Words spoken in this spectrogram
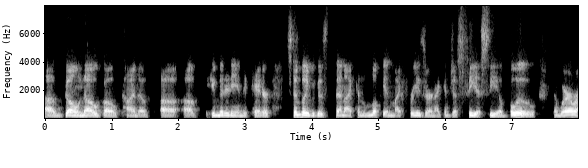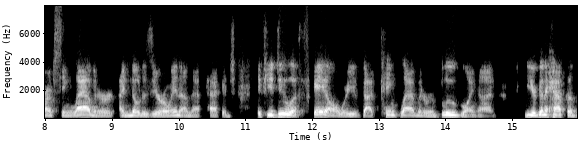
uh, go no go kind of uh, of humidity indicator simply because then I can look in my freezer and I can just see a sea of blue and wherever I'm seeing lavender I know to zero in on that package. If you do a scale where you've got pink, lavender, and blue going on, you're going to have to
